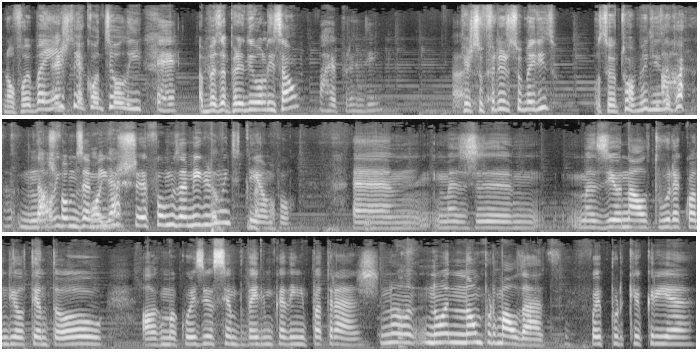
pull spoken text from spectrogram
Não foi bem isto e aconteceu ali. É. Mas aprendeu a lição? Aprendi. Fez sofrer o seu marido? O seu atual marido agora? Nós fomos olhar. amigos, fomos amigos muito tempo. Ahm, mas, ahm, mas eu, na altura, quando ele tentou alguma coisa, eu sempre dei-lhe um bocadinho para trás. Não, não, não por maldade, foi porque eu queria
